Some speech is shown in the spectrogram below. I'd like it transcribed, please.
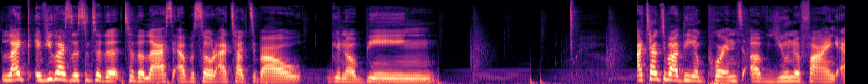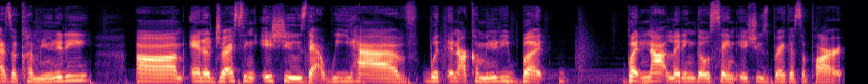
like if you guys listen to the to the last episode, I talked about you know being I talked about the importance of unifying as a community um, and addressing issues that we have within our community, but but not letting those same issues break us apart.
